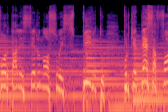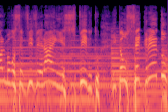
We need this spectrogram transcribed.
fortalecer o nosso espírito, porque dessa forma você viverá em espírito. Então, o segredo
